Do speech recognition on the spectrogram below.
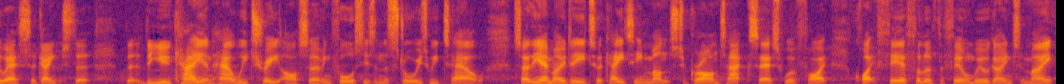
US against the, the, the UK and how we treat our serving forces and the stories we tell. So the MOD took 18 months to grant access, were quite, quite fearful of the film we were going to make,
